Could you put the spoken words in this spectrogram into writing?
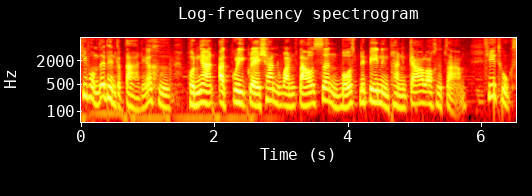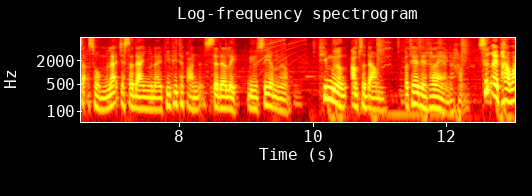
ที่ผมได้เห็นกับตาเนี่ยก็คือ ผลงาน Aggregation 1000 b o s ในปี 1963 ที่ถูกสะสมและจะแสดงอยู่ในพิพิธภัณฑ์ Stedelijk Museum นะครับ ที่เมืองอัมสเตอร์ดัมประเทศเนเธอร์แลนด์นะครับ ซึ่งไอภาวะ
